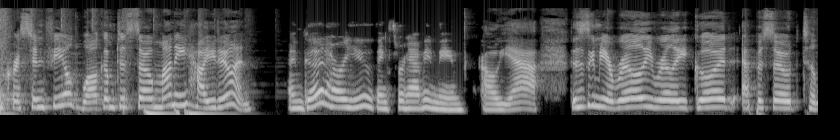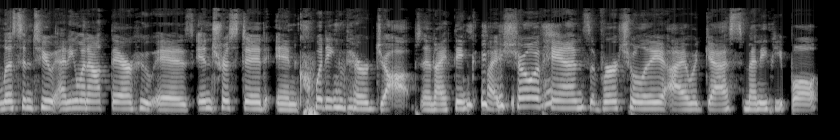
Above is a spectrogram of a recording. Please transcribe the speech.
Kristen Field, welcome to So Money. How you doing? I'm good. How are you? Thanks for having me. Oh, yeah. This is going to be a really, really good episode to listen to anyone out there who is interested in quitting their jobs. And I think by show of hands, virtually, I would guess many people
